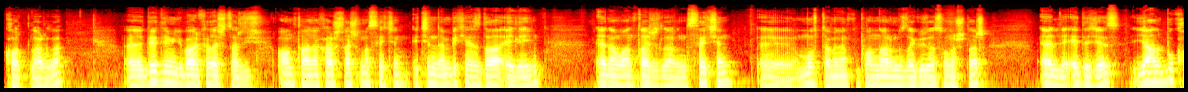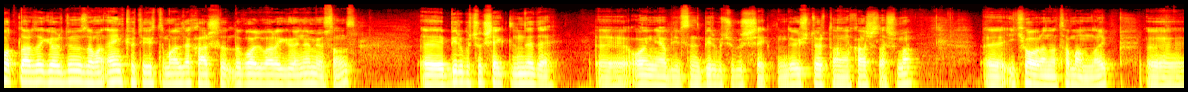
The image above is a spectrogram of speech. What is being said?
kodlarla. E, dediğim gibi arkadaşlar 10 tane karşılaşma seçin. İçinden bir kez daha eleyin. En avantajlarını seçin. E, muhtemelen kuponlarımızda güzel sonuçlar elde edeceğiz. Yani bu kodlarda gördüğünüz zaman en kötü ihtimalle karşılıklı gol vara güvenemiyorsanız e, bir buçuk şeklinde de e, oynayabilirsiniz. Bir buçuk üç şeklinde 3-4 tane karşılaşma e, iki orana tamamlayıp e,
